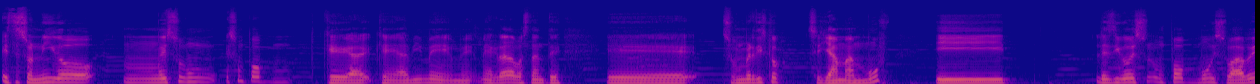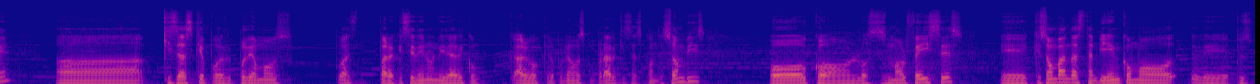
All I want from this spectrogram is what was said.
este sonido mm, es, un, es un pop que que a mí me, me- me agrada bastante. Eh, su primer disco se llama Move y les digo, es un pop muy suave. Ah, quizás que pod- podríamos, pues, para que se den una idea de con algo que lo podríamos comparar, quizás con The Zombies o con los Small Faces, eh, que son bandas también como pues,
